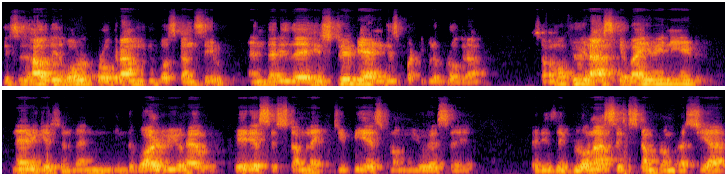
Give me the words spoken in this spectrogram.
this is how the whole program was conceived, and there is a history behind this particular program. Some of you will ask why we need navigation when in the world we have various systems like GPS from USA, there is a GLONASS system from Russia,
